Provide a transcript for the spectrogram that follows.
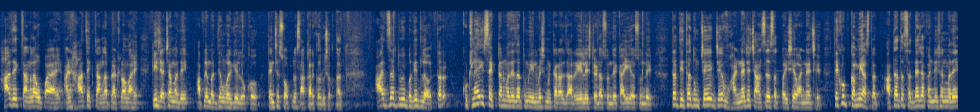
हाच एक चांगला उपाय आहे आणि हाच एक चांगला प्लॅटफॉर्म आहे की ज्याच्यामध्ये आपले मध्यमवर्गीय लोक त्यांचे स्वप्न साकार करू शकतात. आज जर तुम्ही बघितलं तर कुठल्याही सेक्टरमध्ये जर तुम्ही इन्व्हेस्टमेंट कराल जा रिअल इस्टेट असून दे काही असून दे तर तिथं तुमचे जे वाढण्याचे चान्सेस असतात पैसे वाढण्याचे ते खूप कमी असतात. आता तर सध्याच्या कंडिशनमध्ये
